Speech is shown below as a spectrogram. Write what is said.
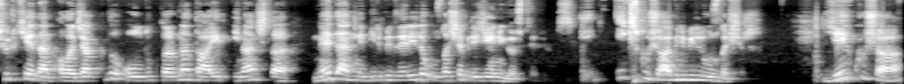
Türkiye'den alacaklı olduklarına dair inançla nedenli birbirleriyle uzlaşabileceğini gösteriyoruz. X kuşağı birbiriyle uzlaşır. Y kuşağı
